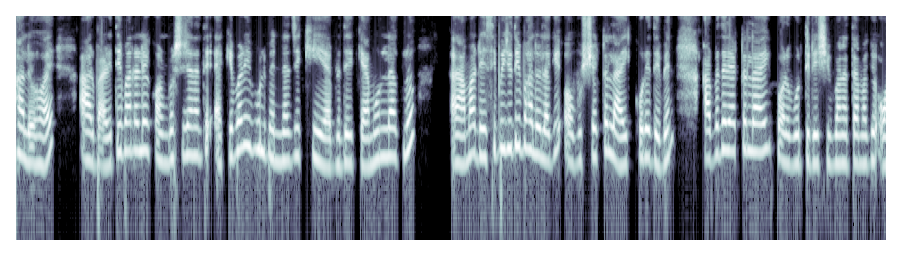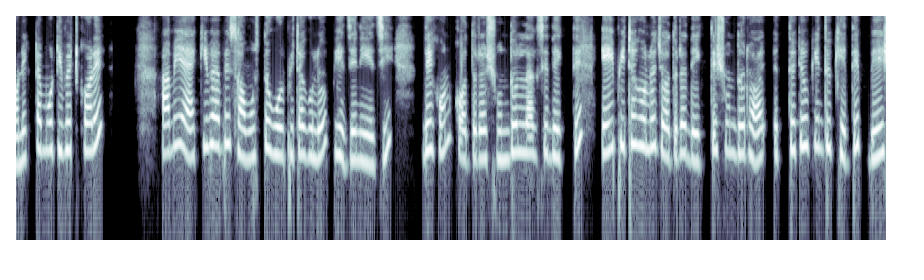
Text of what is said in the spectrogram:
ভালো হয়। আর বাড়িতে বানালে কনভার্সে জানাতে একেবারেই ভুলবেন না যে, খেয়ে আপনাদের কেমন লাগল। আর আমার রেসিপি যদি ভালো লাগে, অবশ্যই একটা লাইক করে দেবেন। আপনাদের একটা লাইক পরবর্তী রেসিপি বানাতে আমাকে অনেকটা মোটিভেট করে। আমি একইভাবে সমস্ত গুড় পিঠাগুলো ভেজে নিয়েছি। দেখুন কতটা সুন্দর লাগছে দেখতে। এই পিঠাগুলো যতটা দেখতে সুন্দর হয়, এর থেকেও কিন্তু খেতে বেশ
